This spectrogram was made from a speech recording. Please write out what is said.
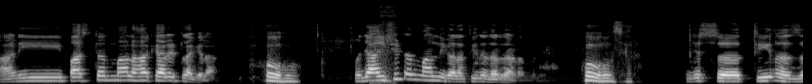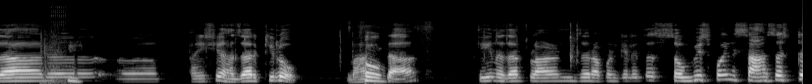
आणि पाच टन माल हा कॅरेटला गेला. हो हो. म्हणजे ऐंशी टन माल निघाला तीन हजार झाडांमध्ये. हो हो सर. म्हणजे स- तीन हजार ऐंशी हजार किलो हो. तीन हजार प्लांट जर आपण केले तर सव्वीस पॉईंट सहासष्ट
